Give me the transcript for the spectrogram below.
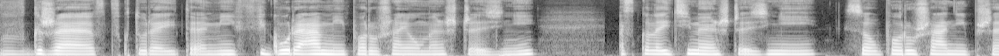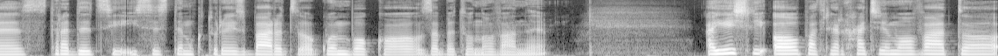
w grze, w której tymi figurami poruszają mężczyźni, a z kolei ci mężczyźni są poruszani przez tradycję i system, który jest bardzo głęboko zabetonowany. A jeśli o patriarchacie mowa, to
